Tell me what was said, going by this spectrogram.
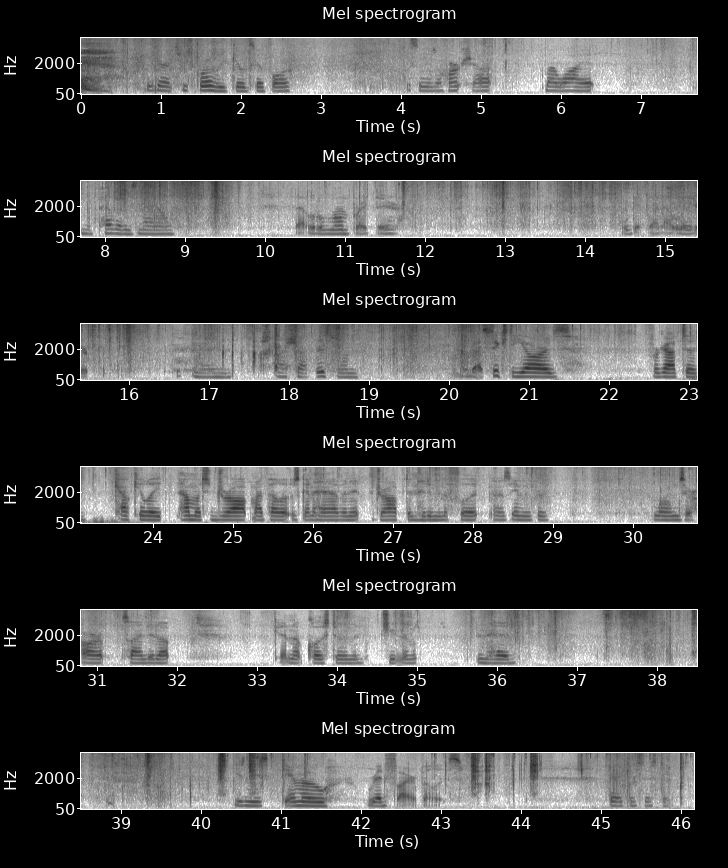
uh, two squirrels we've killed so far. This was a heart shot by Wyatt. And the pellet is now that little lump right there. We'll get that out later. And I shot this one about 60 yards. Forgot to calculate how much drop my pellet was going to have, and it dropped and hit him in the foot. I was aiming for lungs or heart, so I ended up getting up close to him and shooting him in the head. Using these Gamo red fire pellets. Very consistent.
